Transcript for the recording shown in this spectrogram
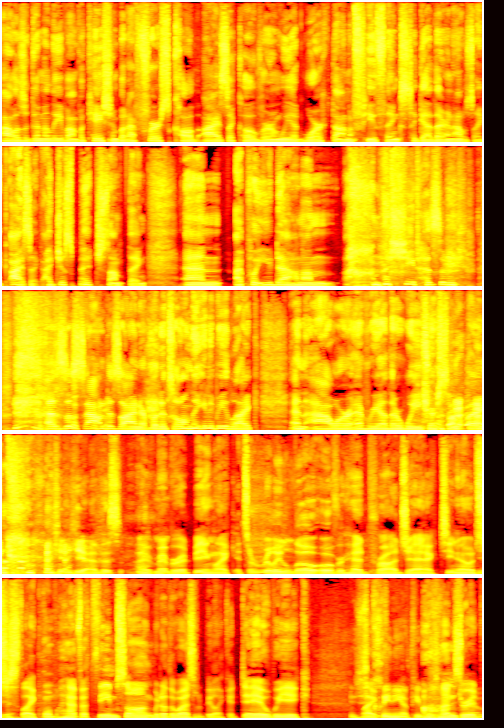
I was going to leave on vacation, but I first called Isaac over and we had worked on a few things together. And I was like, Isaac, I just pitched something. And I put you down on, on the sheet as a, as a sound designer, but it's only going to be like an hour every other week or something. yeah, this I remember it being like it's a really low overhead project. You know, it's just like we'll have a theme song, but otherwise it'll be like a day a week. Just like cleaning up people's hundred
